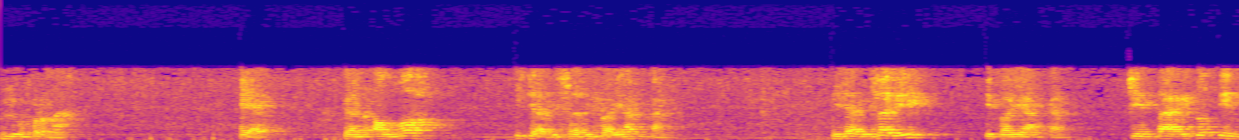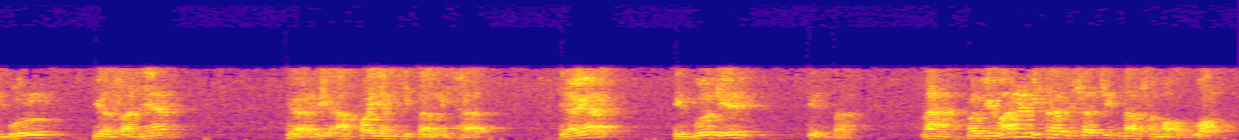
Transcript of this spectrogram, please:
belum pernah. Ya. Dan Allah tidak bisa dibayangkan. Tidak bisa di, dibayangkan. Cinta itu timbul biasanya dari apa yang kita lihat. Ya kan? Timbul cinta. Nah, bagaimana kita bisa cinta sama Allah?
